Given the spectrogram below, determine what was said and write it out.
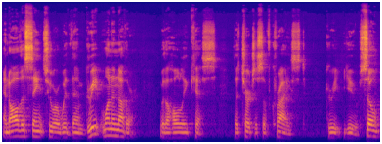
and all the saints who are with them. Greet one another with a holy kiss the churches of Christ greet you. So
